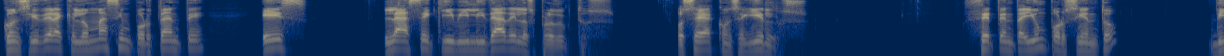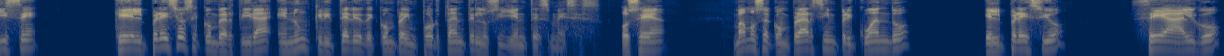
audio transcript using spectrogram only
considera que lo más importante es la asequibilidad de los productos o sea, conseguirlos. 71% dice que el precio se convertirá en un criterio de compra importante en los siguientes meses. O sea, vamos a comprar siempre y cuando el precio sea algo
